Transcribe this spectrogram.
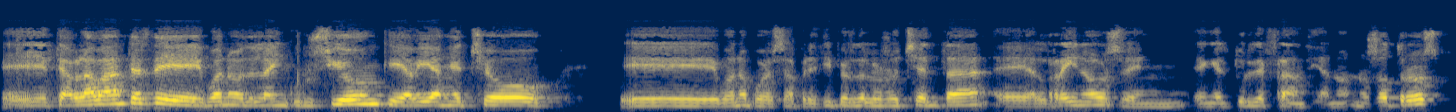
eh, te hablaba antes de, bueno, de la incursión que habían hecho, eh, bueno, pues a principios de los 80, el Reynolds en, el Tour de Francia, ¿no? Nosotros,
